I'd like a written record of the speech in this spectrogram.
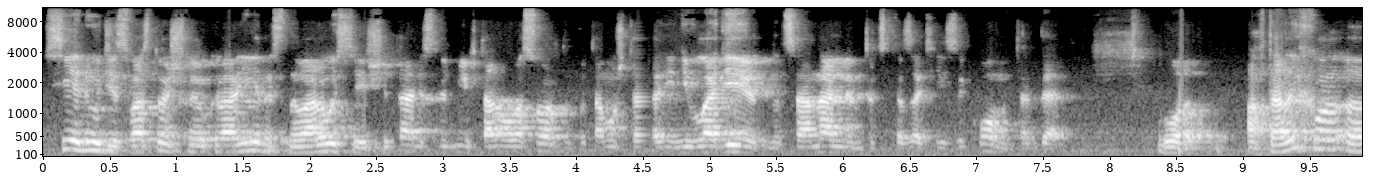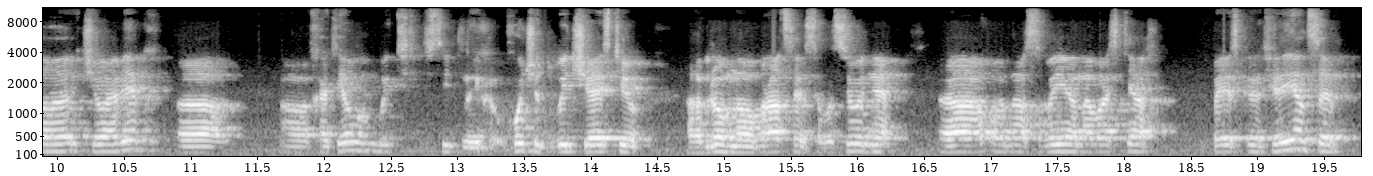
Все люди с Восточной Украины, с Новороссии считались людьми второго сорта, потому что они не владеют национальным, так сказать, языком и так далее. Вот. А вторых, э, человек э, э, хотел быть, действительно, хочет быть частью огромного процесса. Вот сегодня у нас в новостях пресс-конференция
